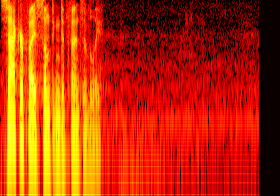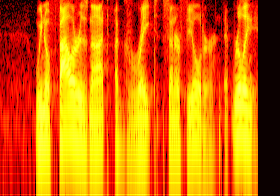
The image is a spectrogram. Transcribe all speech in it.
sacrifice something defensively. We know Fowler is not a great center fielder. It really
